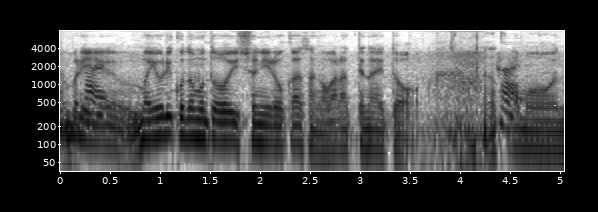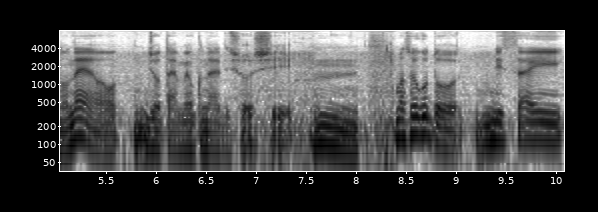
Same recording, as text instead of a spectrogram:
やっぱり、はい、まあ、より子供と一緒にいるお母さんが笑ってないと子供のね、はい、状態も良くないでしょうし、うん。まあ、そういうことを実際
